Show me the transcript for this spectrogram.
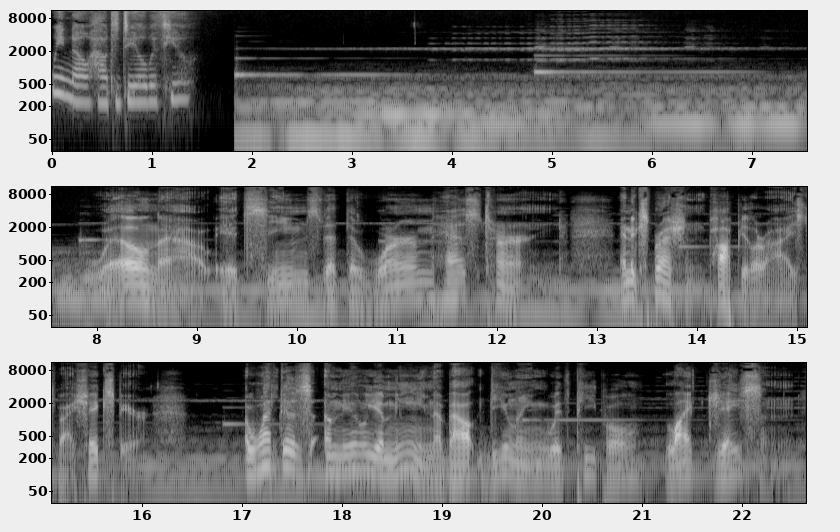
We know how to deal with you. Well, now, it seems that the worm has turned, an expression popularized by Shakespeare. What does Amelia mean about dealing with people like Jason?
